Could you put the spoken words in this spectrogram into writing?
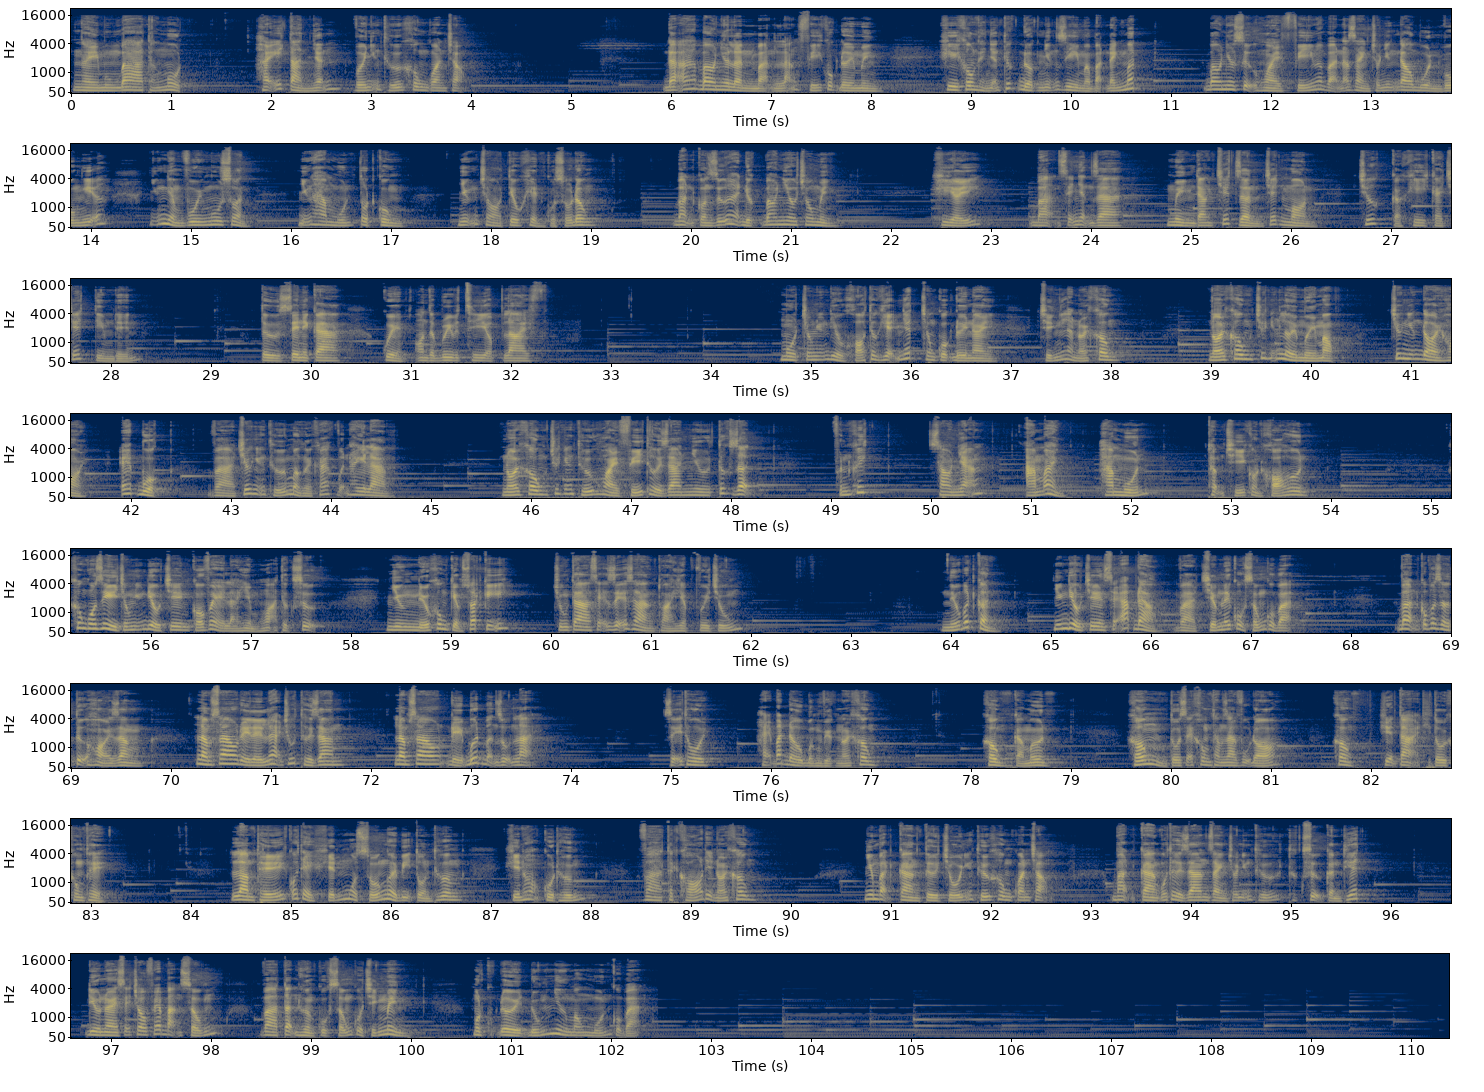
Ngày mùng 3 tháng 1 Hãy tàn nhẫn với những thứ không quan trọng. Đã bao nhiêu lần bạn lãng phí cuộc đời mình Khi không thể nhận thức được những gì mà bạn đánh mất? Bao nhiêu sự hoài phí mà bạn đã dành cho những đau buồn vô nghĩa, Những niềm vui ngu xuẩn, Những ham muốn tột cùng, Những trò tiêu khiển của số đông? Bạn còn giữ lại được bao nhiêu cho mình? Khi ấy, Bạn sẽ nhận ra Mình đang chết dần chết mòn Trước cả khi cái chết tìm đến từ Seneca, quyển On the Brevity of Life. Một trong những điều khó thực hiện nhất trong cuộc đời này chính là nói không. Nói không trước những lời mời mọc, trước những đòi hỏi, ép buộc và trước những thứ mà người khác vẫn hay làm. Nói không trước những thứ hoài phí thời gian như tức giận, phấn khích, sao nhãng, ám ảnh, ham muốn, thậm chí còn khó hơn. Không có gì trong những điều trên có vẻ là hiểm họa thực sự nhưng nếu không kiểm soát kỹ, chúng ta sẽ dễ dàng thỏa hiệp với chúng. Nếu bất cẩn, những điều trên sẽ áp đảo và chiếm lấy cuộc sống của bạn. Bạn có bao giờ tự hỏi rằng làm sao để lấy lại chút thời gian, làm sao để bớt bận rộn lại? Dễ thôi, hãy bắt đầu bằng việc nói không. Không, cảm ơn. Không, tôi sẽ không tham gia vụ đó. Không, hiện tại thì tôi không thể. Làm thế có thể khiến một số người bị tổn thương, khiến họ cụt hứng và thật khó để nói không. Nhưng bạn càng từ chối những thứ không quan trọng, bạn càng có thời gian dành cho những thứ thực sự cần thiết. Điều này sẽ cho phép bạn sống và tận hưởng cuộc sống của chính mình, một cuộc đời đúng như mong muốn của bạn.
